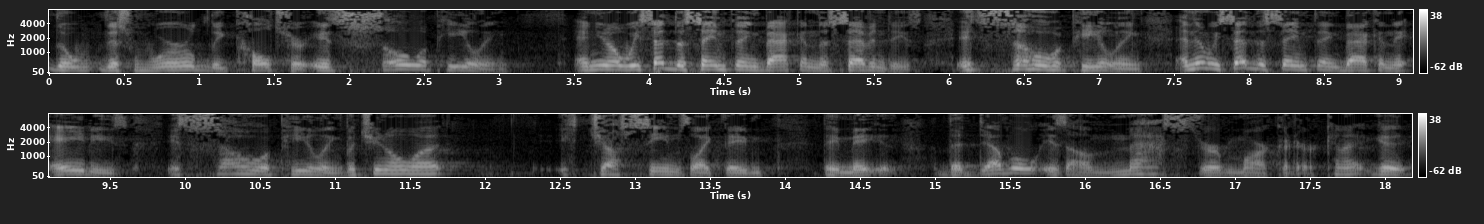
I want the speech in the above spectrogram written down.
the, this worldly culture is so appealing. And you know, we said the same thing back in the 70s. It's so appealing. And then we said the same thing back in the 80s. It's so appealing. But you know what? It just seems like they, they make, the devil is a master marketer. Can I get,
